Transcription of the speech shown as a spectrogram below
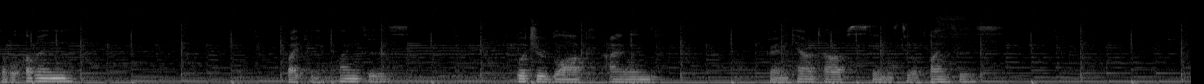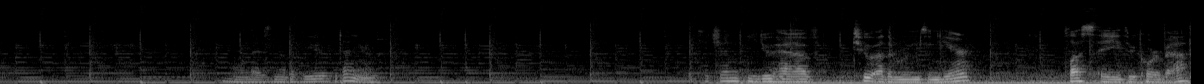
double oven, Viking appliances, butcher block island, granite countertops, stainless steel appliances. And there's another view of the dining room. The kitchen, you do have two other rooms in here, plus a three-quarter bath.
